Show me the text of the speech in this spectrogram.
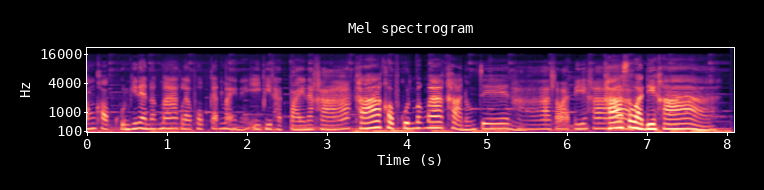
ต้องขอบคุณพี่แนนมากๆ แล้วพบกันใหม่ใน EP ถัดไปนะคะ ค่ะ ขอบคุณมากๆค่ะน้องเจน ค่ะ สวัสดีค่ะ ค่ะ สวัสดีค่ะ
